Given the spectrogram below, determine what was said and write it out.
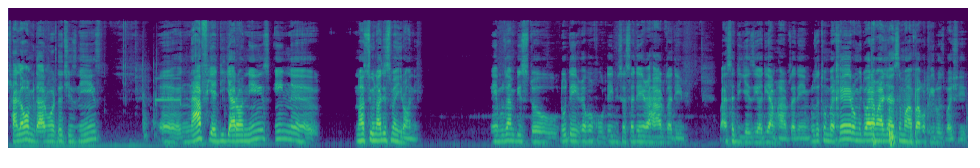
کلامی در مورد چیز نیست نفی دیگران نیست این ناسیونالیسم ایرانی. امروز هم 22 دقیقه و خورده 23 دقیقه حرف زدیم. بحث دیگه زیادی هم حرف زدیم. روزتون بخیر. امیدوارم هر جلسه موفق و پیروز باشید.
